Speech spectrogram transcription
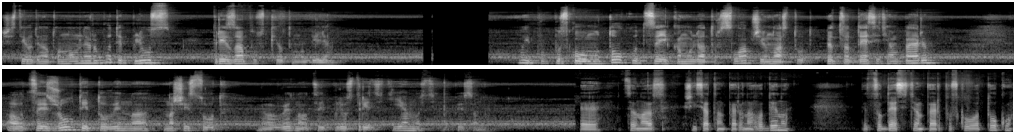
4-6 годин автономної роботи плюс 3 запуски автомобіля. Ну і по пусковому току цей акумулятор слабший. У нас тут 510 амперів. А оцей жовтий, то він на, на 600. Видно, оцей плюс 30 ємності написано. Е, Це у нас 60 ампер на годину, 510 ампер пускового току.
